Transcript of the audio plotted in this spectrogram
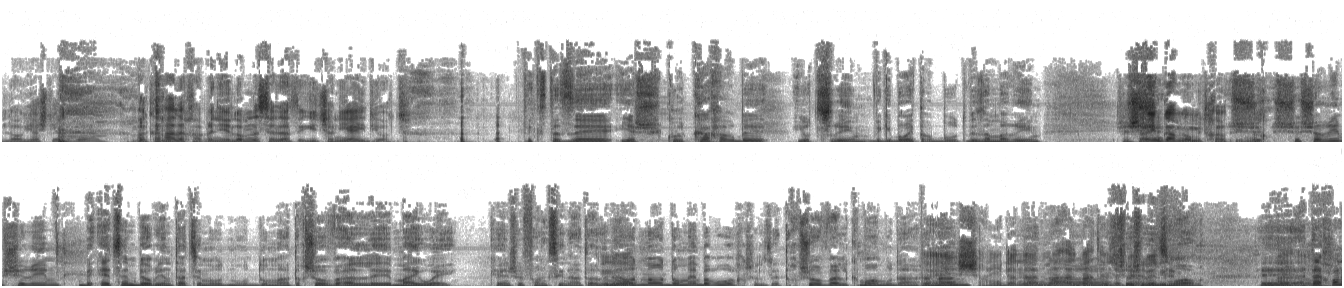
לא, יש לי הרבה. מה קרה לך? אני לא מנסה להגיד שאני אהיה אידיוט. בטקסט הזה יש כל כך הרבה יוצרים וגיבורי תרבות וזמרים ששרים ש- גם לא מתחרטים, ש- נכון? ששרים שירים בעצם באוריינטציה מאוד מאוד דומה. תחשוב על uh, My Way, כן, של פרנק סינטרה. זה. מאוד מאוד דומה ברוח של זה. תחשוב על כמו עמוד הענן. עמוד ענן, מה- על מה אתה מדבר שיר של אלי בעצם? מוהר. אה, אה, אתה יכול,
